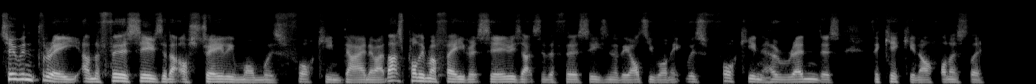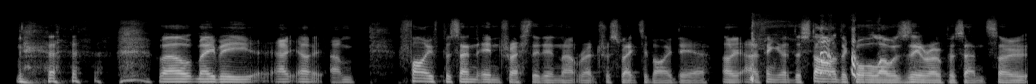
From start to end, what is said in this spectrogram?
two and three, and the first series of that Australian one was fucking dynamite. That's probably my favourite series, actually, the first season of the Aussie one. It was fucking horrendous for kicking off, honestly. well, maybe I, am five percent interested in that retrospective idea. I, I, think at the start of the call I was zero percent. So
